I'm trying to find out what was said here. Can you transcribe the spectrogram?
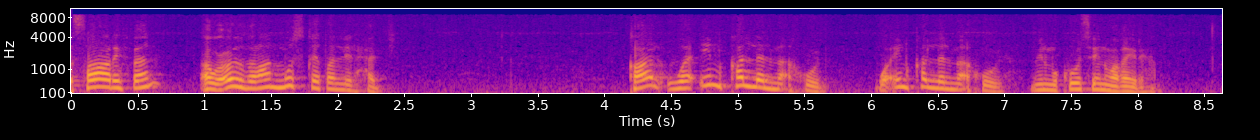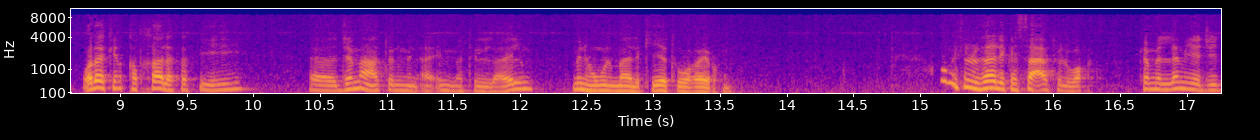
صارفا أو عذرا مسقطا للحج. قال وإن قل المأخوذ. وإن قل المأخوذ من مكوس وغيرها. ولكن قد خالف فيه آه، جماعة من أئمة العلم منهم المالكية وغيرهم. ومثل ذلك سعة الوقت. كمن لم يجد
